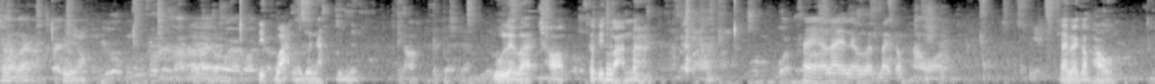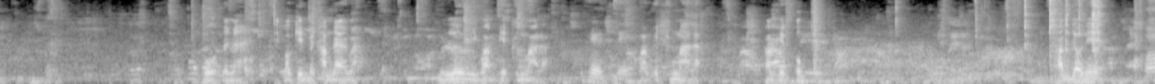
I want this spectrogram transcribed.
อร่อยไหมไม่เหนียวอร่อยไหมติดหวานมาด้วยนะนิดนึงเนาะรู้เลยว่าชอบก็ติดหวานมา ใส่อะไรนะใบกะเพราอะใส่ใบกะเพราโอ้โหเป็นไงเรากินไปคำได้ไหมมันเริ่มมีความเผ็ดขึ้นมาแล้วเผ็ดดิความเผ็ดขึ้นมาแล้ว ความเผ็ดตกคำเดียวนี่อ๋อ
